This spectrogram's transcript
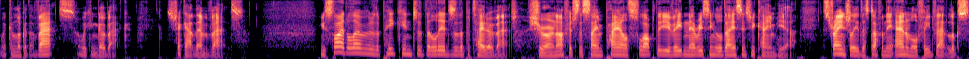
we can look at the vats, we can go back. Let's check out them vats. You slide over to peek into the lids of the potato vat. Sure enough, it's the same pale slop that you've eaten every single day since you came here. Strangely, the stuff in the animal feed vat looks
